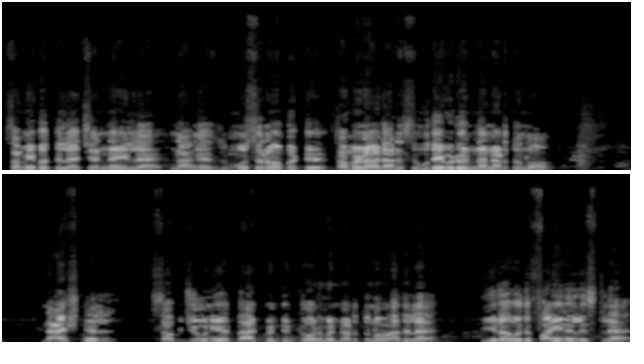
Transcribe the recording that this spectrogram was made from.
சமீபத்தில் சென்னையில் நாங்கள் ரொம்ப சிரமப்பட்டு தமிழ்நாடு அரசு உதவியுடன் தான் நடத்தினோம். National sub junior badminton tournament நடத்தினோம். அதில் இருபது ஃபைனலிஸ்டில்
